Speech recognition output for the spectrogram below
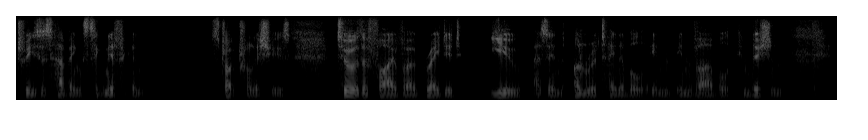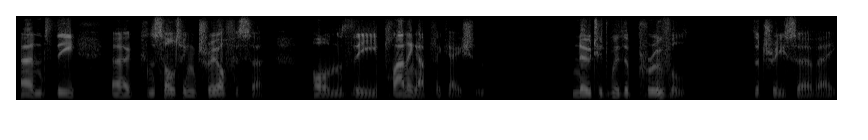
trees as having significant structural issues. Two of the five were graded U, as in unretainable in, in viable condition. And the uh, consulting tree officer on the planning application noted with approval the tree survey,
